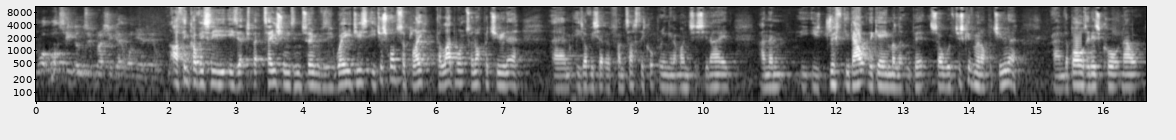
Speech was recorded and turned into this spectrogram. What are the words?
What, what's he done to impress you get a one-year deal? I think obviously his expectations in terms of his wages, he just wants to play. The lad wants an opportunity. Um, he's obviously had a fantastic upbringing at Manchester United, and then he, he's drifted out the game a little bit. So we've just given him an opportunity. And the ball's in his court now.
